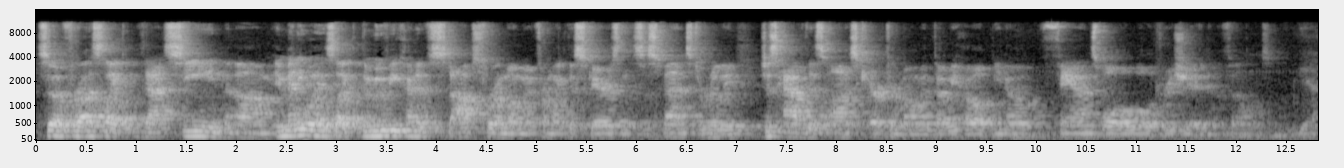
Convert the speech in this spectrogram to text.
So for us, like that scene, um, in many ways, like the movie kind of stops for a moment from like the scares and the suspense to really just have this honest character moment that we hope, you know, fans will, will appreciate in the films. Yeah.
